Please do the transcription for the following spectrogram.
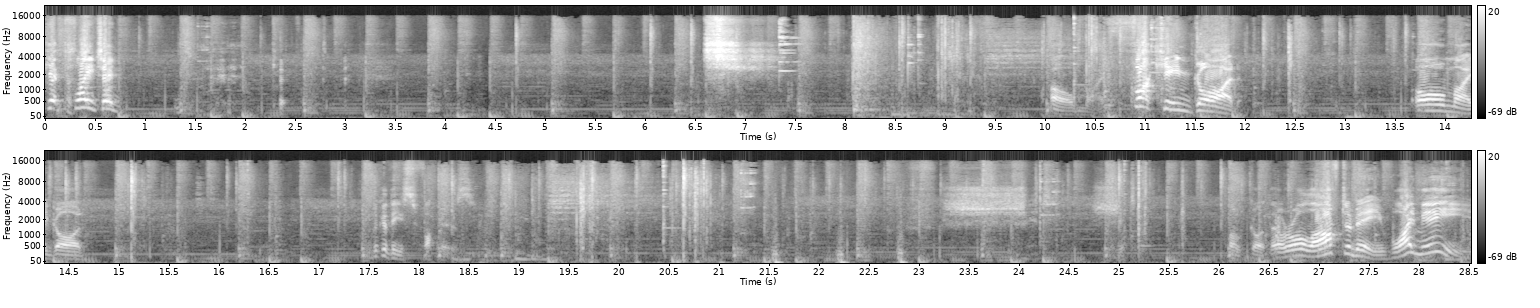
Get plated! Oh my fucking god! Oh my god. Look at these fuckers. Shit. Shit. Oh god, they were all after me! Why me?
